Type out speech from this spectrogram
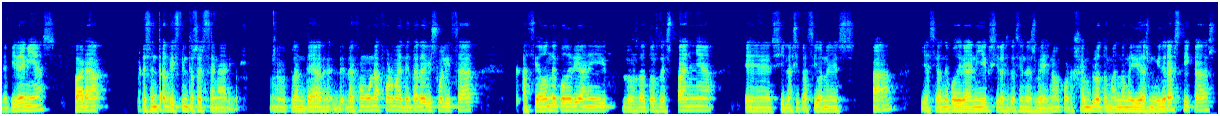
epidemias para presentar distintos escenarios plantear de, alguna forma intentar visualizar hacia dónde podrían ir los datos de España eh, si la situación es A y hacia dónde podrían ir si la situación es B, ¿no? Por ejemplo, tomando medidas muy drásticas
